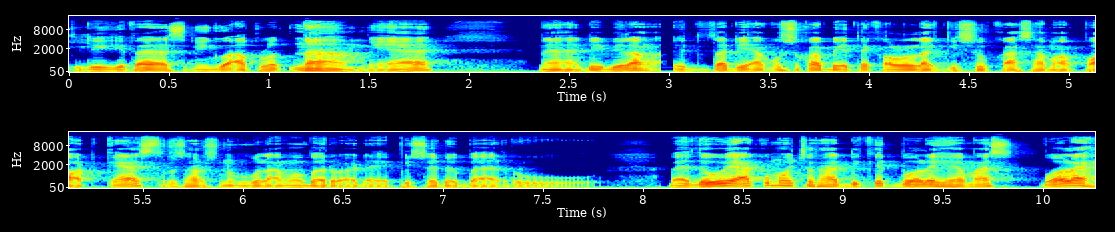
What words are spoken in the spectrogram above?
Jadi kita seminggu upload 6 ya. Nah, dia bilang itu tadi aku suka bete kalau lagi suka sama podcast terus harus nunggu lama baru ada episode baru. By the way, aku mau curhat dikit boleh ya, Mas? Boleh,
